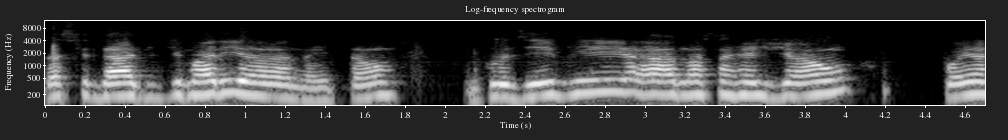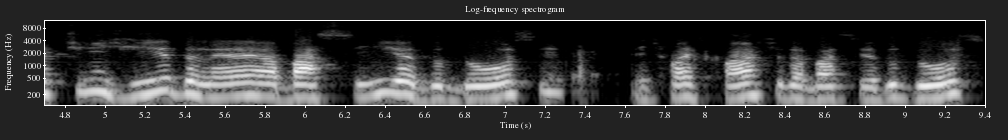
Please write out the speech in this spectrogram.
da cidade de Mariana. Então, inclusive, a nossa região foi atingida, né? A bacia do Doce, a gente faz parte da bacia do Doce.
